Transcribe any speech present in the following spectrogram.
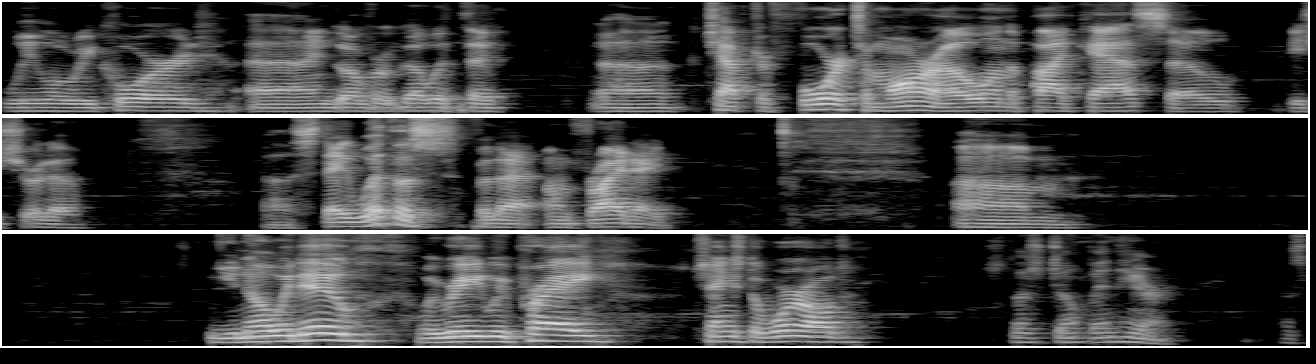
We will record uh, and go over go with the uh, chapter 4 tomorrow on the podcast. So be sure to uh, stay with us for that on Friday. Um, you know we do. We read, we pray, change the world. So let's jump in here. Let's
